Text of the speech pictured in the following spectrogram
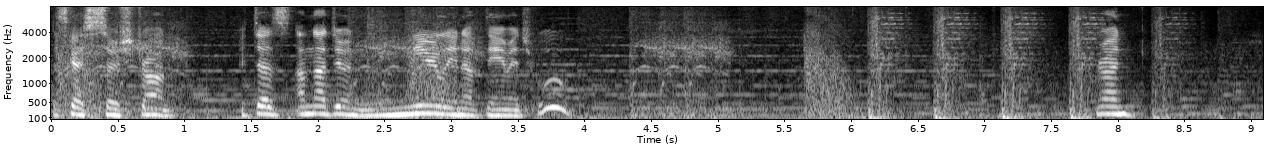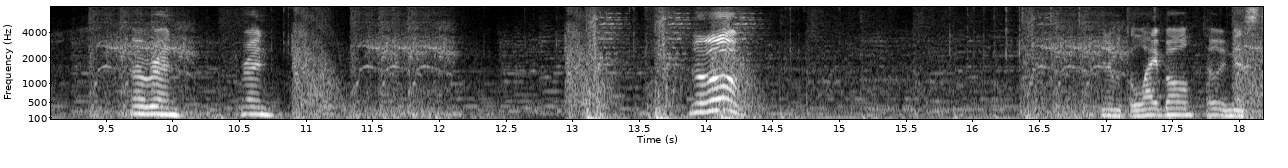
This guy's so strong. It does, I'm not doing nearly enough damage. Woo! Run. Oh, run. Run. No! Hit him with the light ball. Oh, he missed.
